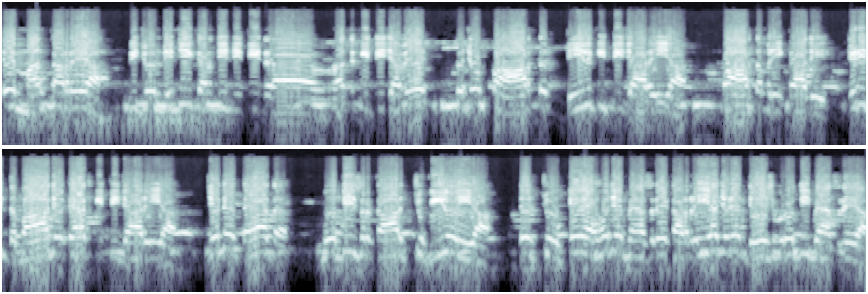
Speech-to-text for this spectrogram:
ਤੇ ਮੰਗ ਕਰ ਰਹੇ ਆ ਵੀ ਜੋ ਨਿੱਜੀਕਰਨ ਦੀ ਨੀਤੀ ਰੱਦ ਕੀਤੀ ਜਾਵੇ ਤੇ ਜੋ ਭਾਰਤ ਡੀਲ ਕੀਤੀ ਜਾ ਰਹੀ ਆ, ਭਾਰਤ ਅਮਰੀਕਾ ਦੀ, ਜਿਹੜੀ ਦਬਾਅ ਦੇ ਤਹਿਤ ਕੀਤੀ ਜਾ ਰਹੀ ਆ, ਜਿਹਦੇ ਤਹਿਤ ਮੋਦੀ ਸਰਕਾਰ ਝੁਕੀ ਹੋਈ ਆ ਤੇ ਝੁੱਕ ਇਹੋ ਜਿਹੇ ਫੈਸਲੇ ਕਰ ਰਹੀ ਆ ਜਿਹੜੇ ਦੇਸ਼ ਵਿਰੋਧੀ ਫੈਸਲੇ ਆ।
